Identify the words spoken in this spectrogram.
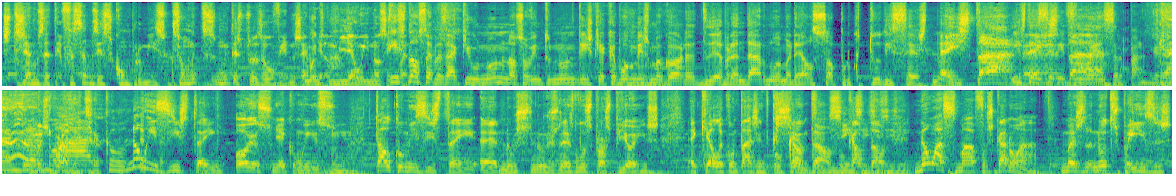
Estejamos até, façamos esse compromisso, que são muitas, muitas pessoas a ouvir-nos, é Muito- um milhão e não sei Isso quanto. não sei, mas há aqui o Nuno, nosso ouvinte o Nuno, diz que acabou mesmo agora de abrandar no amarelo só porque tu disseste. Nuno. Aí está, Isto é ser está. influencer, pá. Ganda Mas. Marco. Não existem, ou eu sonhei com isso, Hum. tal como existem ah, nos, nos- nas luzes para os peões, aquela contagem de crescente, countdown. o countdown. sim, sim, sim. Não há semáforos, cá não há, mas noutros países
